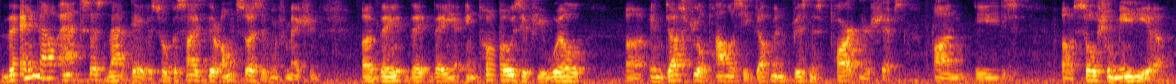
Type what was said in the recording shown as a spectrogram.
They now access that data. So besides their own source of information, uh, they, they, they impose, if you will, uh, industrial policy, government business partnerships on these uh, social media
